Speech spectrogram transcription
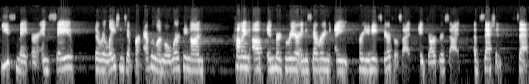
peacemaker and save the relationship for everyone while working on coming up in her career and discovering a her unique spiritual side, a darker side, obsession, sex,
